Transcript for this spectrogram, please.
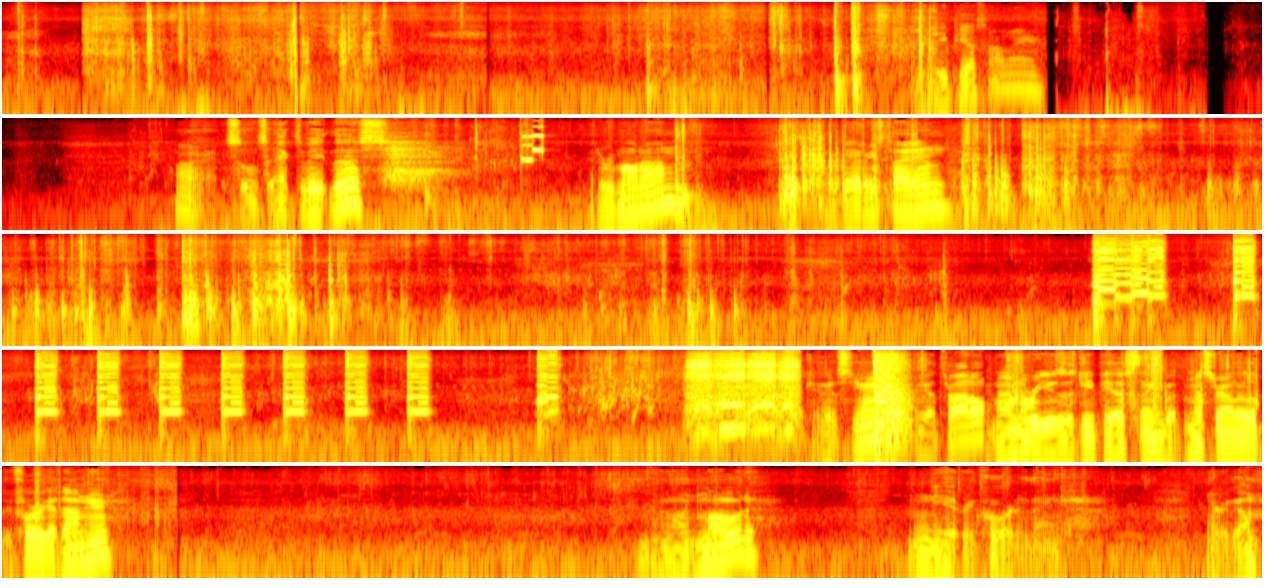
GPS on there. All right, so let's activate this. Got a remote on. The battery's tied in. Steering, we got throttle. And I've never used this GPS thing, but messed around a little bit before we got down here. Mode. And you hit record, I think. There we go.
